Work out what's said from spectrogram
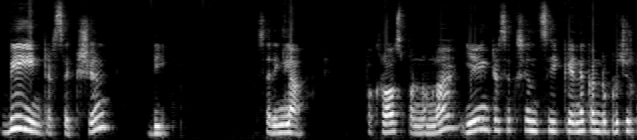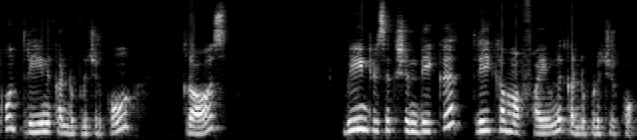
B intersection D சரிங்களா? இப்போ க்ராஸ் பண்ணோம்னா ஏ இன்டர்செக்ஷன் சிக்கு என்ன கண்டுபிடிச்சிருக்கோம்? த்ரீன்னு கண்டுபிடிச்சிருக்கோம். கிராஸ் பி இன்டர்செக்ஷன் டிக்கு த்ரீ கமா ஃபைவ்னு கண்டுபிடிச்சிருக்கோம்.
